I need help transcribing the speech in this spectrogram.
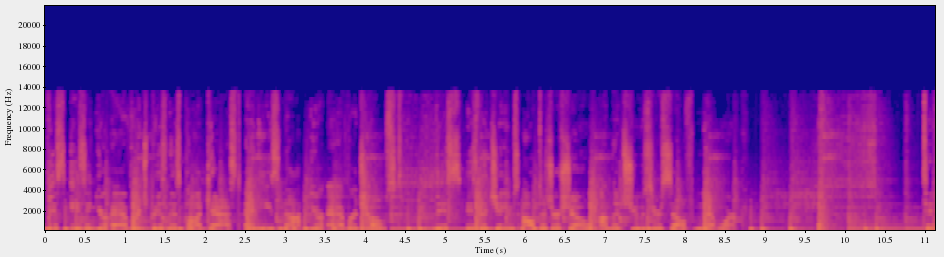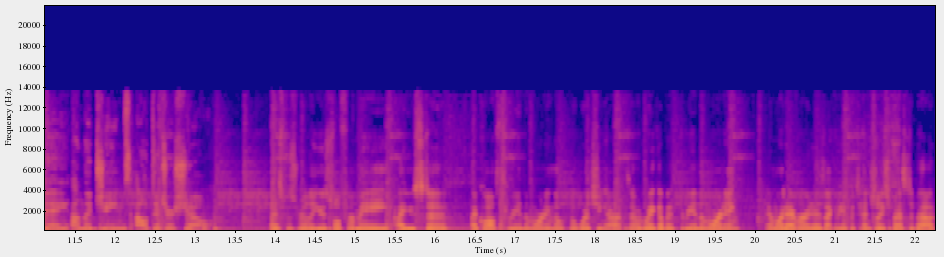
This isn't your average business podcast, and he's not your average host. This is the James Altucher Show on the Choose Yourself Network. Today on the James Altucher Show. This was really useful for me. I used to, I call three in the morning the, the witching hour because I would wake up at three in the morning and whatever it is I could be potentially stressed about,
